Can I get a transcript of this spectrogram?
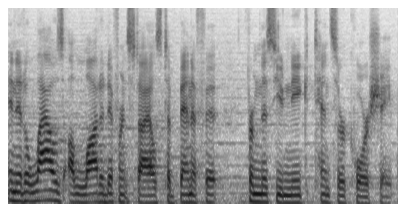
and it allows a lot of different styles to benefit from this unique tensor core shape.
